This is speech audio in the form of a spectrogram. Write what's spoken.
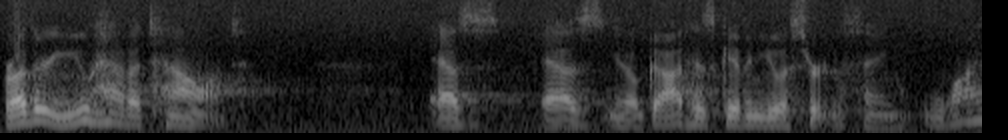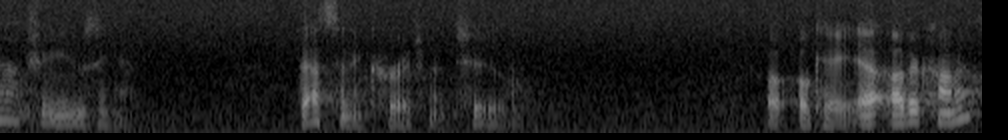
Brother, you have a talent. As, as you know, God has given you a certain thing. Why aren't you using it? That's an encouragement too. Okay, other comments?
